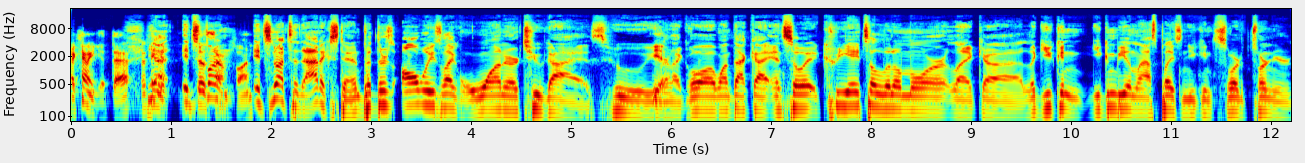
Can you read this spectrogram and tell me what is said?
I kind of get that. I yeah, it, it it's does fun. sound fun. It's not to that extent, but there's always like one or two guys who you're Yeah. like, oh, I want that guy, and so it creates a little more like, uh, like you can you can be in last place and you can sort of turn your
